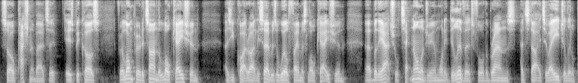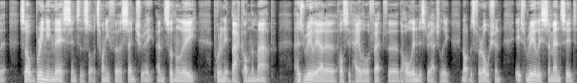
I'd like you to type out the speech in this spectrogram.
so passionate about it is because for a long period of time, the location, as you quite rightly said, was a world famous location. Uh, but the actual technology and what it delivered for the brands had started to age a little bit. So bringing this into the sort of 21st century and suddenly putting it back on the map has really had a positive halo effect for the whole industry, actually, not just for Ocean. It's really cemented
